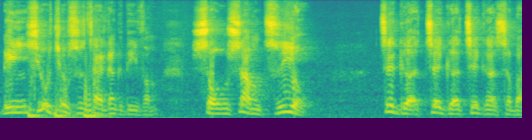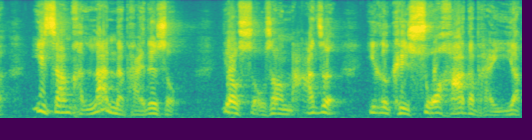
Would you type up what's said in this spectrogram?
领袖就是在那个地方，手上只有这个、这个、这个什么一张很烂的牌的手，要手上拿着一个可以说哈的牌一样，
